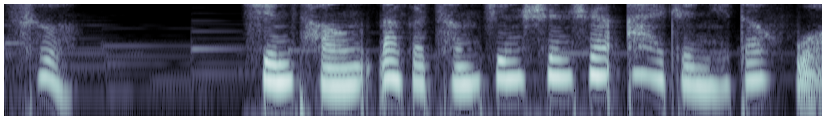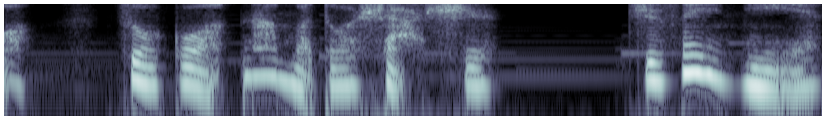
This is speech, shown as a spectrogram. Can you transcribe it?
侧，心疼那个曾经深深爱着你的我。做过那么多傻事，只为你。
